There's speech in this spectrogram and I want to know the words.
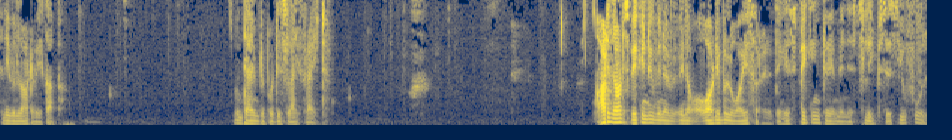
and he will not wake up. In time to put his life right. God is not speaking to him in an audible voice or anything. He's speaking to him in his sleep. He says, you fool.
